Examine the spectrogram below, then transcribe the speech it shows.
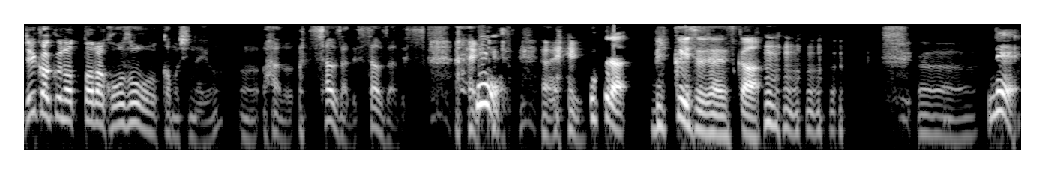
でかくなったら構造かもしんないよ。うん。あの、サウザーです、サウザーです。はい。で、はい。僕らびっくりするじゃないですか。うん。で、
